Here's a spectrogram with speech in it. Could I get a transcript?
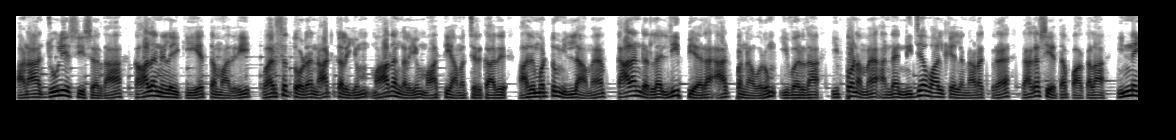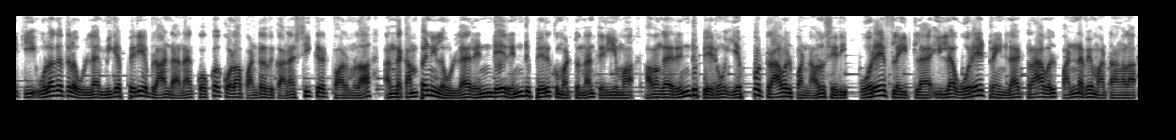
ஆனா ஜூலியஸ் சீசர் தான் காலநிலைக்கு ஏத்த மாதிரி வருஷத்தோட நாட்களையும் மாதங்களையும் மாத்தி அமைச்சிருக்காது அது மட்டும் இல்லாம காலண்டர்ல லீப் இயரை ஆட் பண்ணவரும் இவர் தான் இப்போ நம்ம அந்த நிஜ வாழ்க்கையில நடக்கிற ரகசியத்தை பார்க்கலாம். இன்னைக்கு உலகத்துல உள்ள மிகப்பெரிய பிராண்டான கொக்கோ கோலா பண்றதுக்கான சீக்ரெட் ஃபார்முலா அந்த கம்பெனில உள்ள ரெண்டே ரெண்டு பேருக்கு மட்டும்தான் தெரியுமா? அவங்க ரெண்டு பேரும் எப்போ டிராவல் பண்ணாலும் சரி ஒரே ஃபிளைட்ல இல்ல ஒரே ட்ரெயின்ல டிராவல் பண்ணவே மாட்டாங்களாம்.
